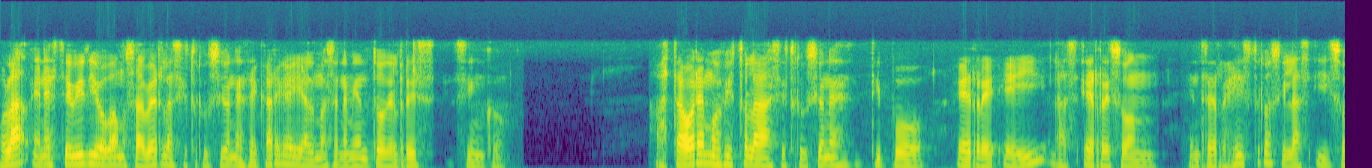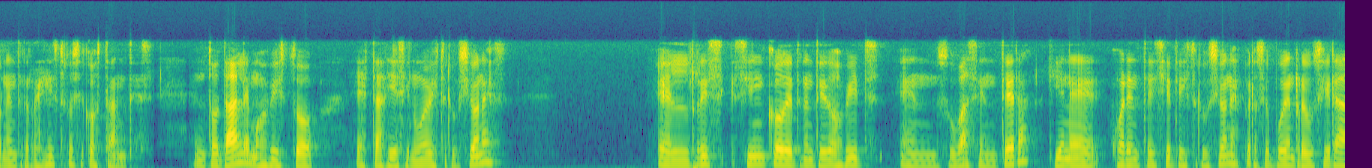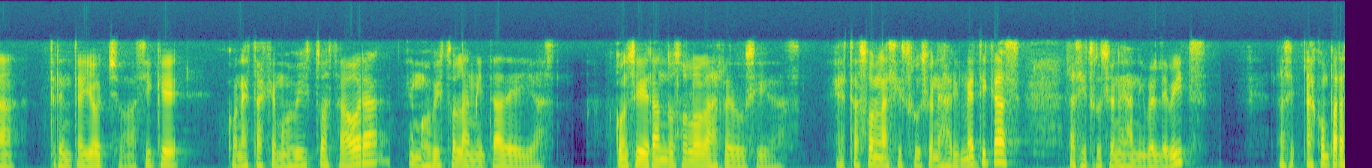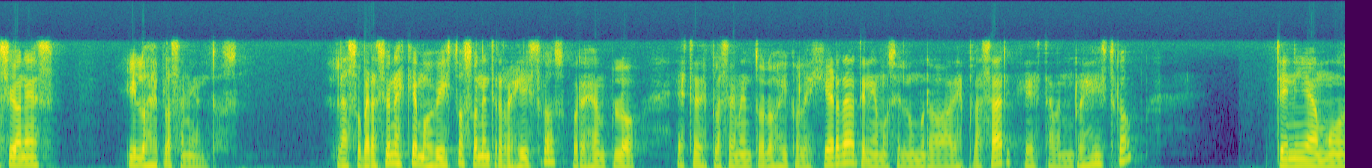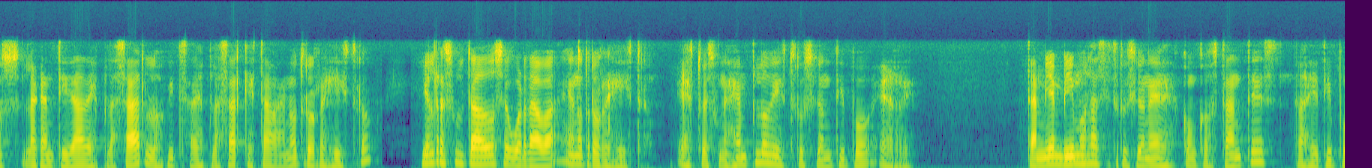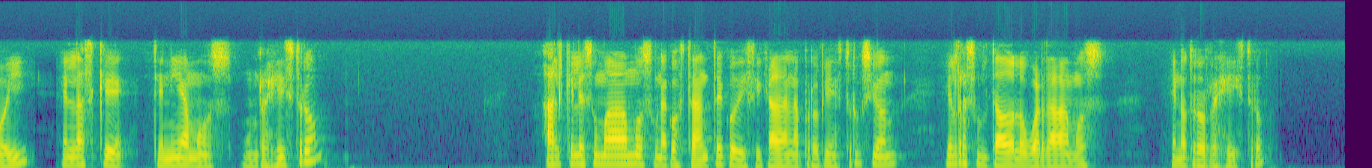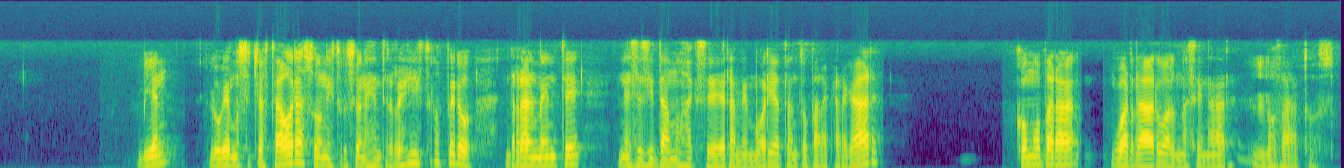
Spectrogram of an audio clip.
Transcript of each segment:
Hola, en este vídeo vamos a ver las instrucciones de carga y almacenamiento del RISC-5. Hasta ahora hemos visto las instrucciones tipo R e I, las R son entre registros y las I son entre registros y constantes. En total hemos visto estas 19 instrucciones. El RISC-5 de 32 bits en su base entera tiene 47 instrucciones pero se pueden reducir a 38, así que con estas que hemos visto hasta ahora, hemos visto la mitad de ellas, considerando solo las reducidas. Estas son las instrucciones aritméticas, las instrucciones a nivel de bits, las, comparaciones y los desplazamientos. Las operaciones que hemos visto son entre registros, por ejemplo, este desplazamiento lógico a la izquierda, teníamos el número a desplazar que estaba en un registro, teníamos la cantidad a desplazar, los bits a desplazar que estaba en otro registro, y el resultado se guardaba en otro registro. Esto es un ejemplo de instrucción tipo R. También vimos las instrucciones con constantes, las de tipo I, en las que teníamos un registro al que le sumábamos una constante codificada en la propia instrucción y el resultado lo guardábamos en otro registro. Bien, lo que hemos hecho hasta ahora son instrucciones entre registros, pero realmente necesitamos acceder a memoria tanto para cargar como para guardar o almacenar los datos.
